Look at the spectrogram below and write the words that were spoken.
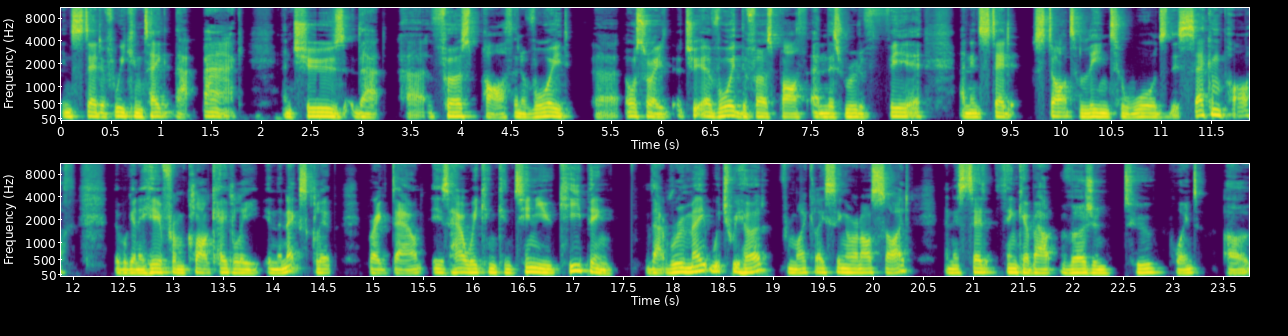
Instead, if we can take that back and choose that uh, first path and avoid, uh, or sorry, to avoid the first path and this route of fear, and instead start to lean towards this second path that we're going to hear from Clark Kegley in the next clip breakdown, is how we can continue keeping that roommate, which we heard from Michael A. Singer on our side, and instead think about version 2.0.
